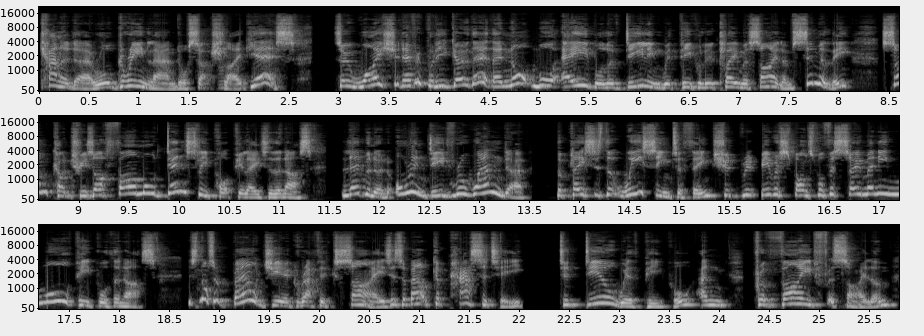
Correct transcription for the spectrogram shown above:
Canada or Greenland or such hmm. like. Yes. So why should everybody go there? They're not more able of dealing with people who claim asylum. Similarly, some countries are far more densely populated than us. Lebanon or indeed Rwanda, the places that we seem to think should be responsible for so many more people than us. It's not about geographic size, it's about capacity to deal with people and provide for asylum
